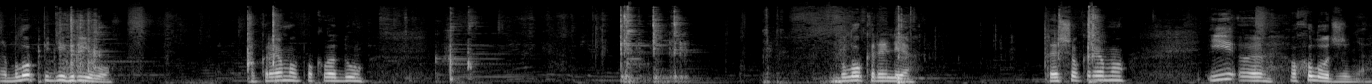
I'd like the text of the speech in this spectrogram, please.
блок підігріву. Окремо покладу. Блок реле. Теж окремо. І е, охолодження.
